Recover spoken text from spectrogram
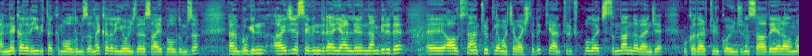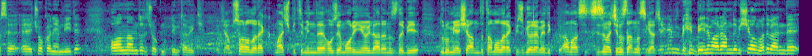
Yani ne kadar iyi bir takım olduğumuza, ne kadar iyi oyunculara sahip olduğumuza. Yani bugün ayrıca sevindiren yerlerinden biri de e, 6 tane Türk'le maça başladık. Yani Türk futbolu açısından da bence bu kadar Türk oyuncunun sahada yer alması e, çok önemliydi. O anlamda da çok mutluyum tabii ki. Hocam son olarak maç bitiminde Jose Mourinho ile aranızda bir durum yaşandı. Tam olarak biz göremedik ama si- sizin açınızdan nasıl gerçek? Benim be- benim aramda bir şey olmadı. Ben de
